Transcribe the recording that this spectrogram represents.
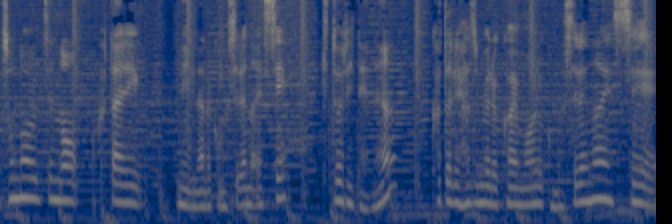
そのうちの2人になるかもしれないし、1人でね、語り始める回もあるかもしれないし、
